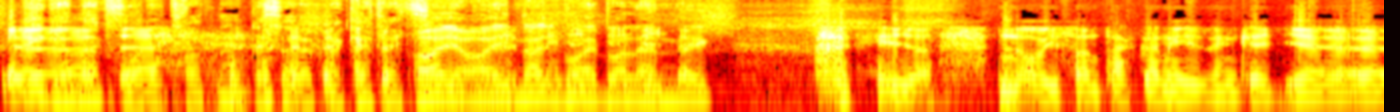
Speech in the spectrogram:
Igen, megfordíthatnánk a szerepet szerepeket egyszer. Ajaj, nagy bajban lennék. ja. No, viszont akkor nézzünk egy uh,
